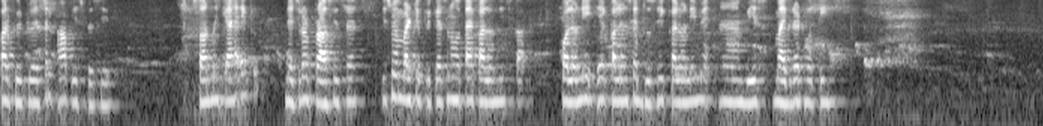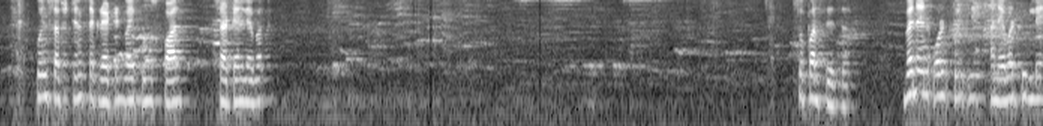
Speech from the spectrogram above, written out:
perpetuation of species swarming क्या है एक नेचुरल प्रोसेस है इसमें मल्टीप्लीकेशन होता है कॉलोनीज का कॉलोनी एक कॉलोनी से दूसरी कॉलोनी में बीस अं, माइग्रेट होती है कुछ substance secreted by queens fall certain level supersessor. When an old queen is unable to lay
